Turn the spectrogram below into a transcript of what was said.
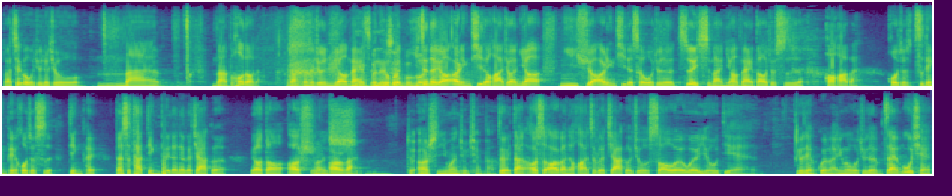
对吧？这个我觉得就蛮蛮不厚道的，对吧？可能就是你要买，如果你真的要二零 T 的话，就你要你需要二零 T 的车，我觉得最起码你要买到就是豪华版，或者是次顶配，或者是顶配，但是它顶配的那个价格。要到二十二万，对，二十一万九千八。对，但二十二万的话，这个价格就稍微微有点有点贵嘛。因为我觉得在目前，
